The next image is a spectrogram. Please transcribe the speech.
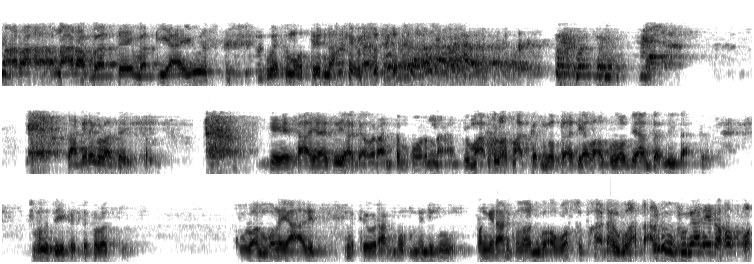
Nara nara bate buat kiai wis wis modern ae. Akhirnya kalau ada Ya, saya itu ya ada orang sempurna. Cuma kalau sakit ngobati awak pulau biambak bisa. Seperti itu kalau Kulon mulai alit sebagai orang mukmin itu pangeran kulon itu Allah Subhanahu wa taala hubungannya nopo.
